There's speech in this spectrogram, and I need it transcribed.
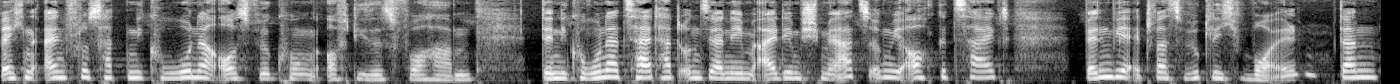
welchen Einfluss hatten die Corona-Auswirkungen auf dieses Vorhaben? Denn die Corona-Zeit hat uns ja neben all dem Schmerz irgendwie auch gezeigt, wenn wir etwas wirklich wollen, dann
